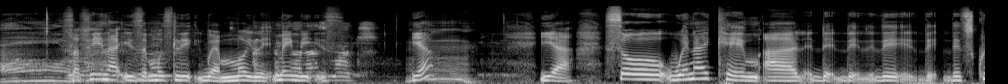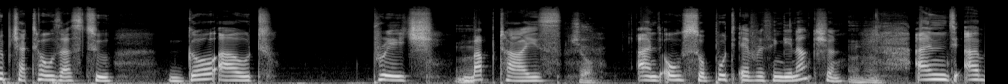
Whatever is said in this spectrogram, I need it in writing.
Oh, Safina is a Muslim. Well, mainly, mainly is much. yeah. Yeah. So when I came, uh, the, the, the, the, the scripture tells us to go out, preach, baptize, Sure. and also put everything in action. And uh,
